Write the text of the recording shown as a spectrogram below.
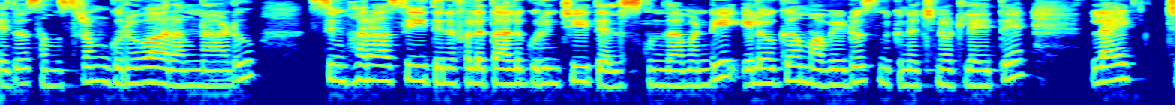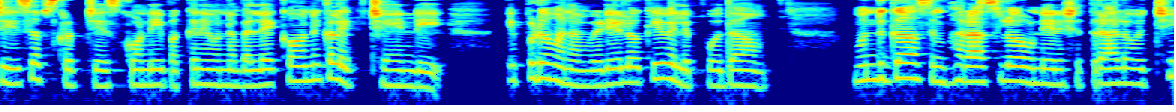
ఐదో సంవత్సరం గురువారం నాడు సింహరాశి దినఫలితాల గురించి తెలుసుకుందామండి. ఈలోగా మా వీడియోస్ మీకు నచ్చినట్లయితే లైక్ చేసి సబ్స్క్రైబ్ చేసుకోండి. పక్కనే ఉన్న బెల్ ఐకాన్ని క్లిక్ చేయండి. ఇప్పుడు మనం వీడియోలోకి వెళ్ళిపోదాం. ముందుగా సింహరాశిలో ఉండే నక్షత్రాలు వచ్చి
